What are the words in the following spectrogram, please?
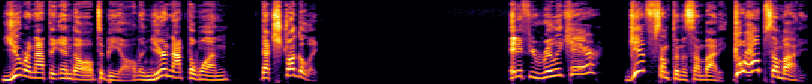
You are not the end all to be all, and you're not the one that's struggling. And if you really care, give something to somebody. Go help somebody.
